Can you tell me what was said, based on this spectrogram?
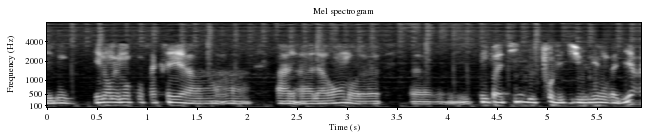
s'est énormément consacré à, à la rendre euh, euh, compatible pour les Dijonais, on va dire.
